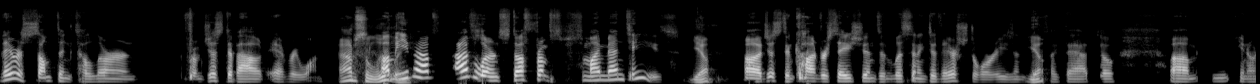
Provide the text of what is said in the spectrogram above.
There is something to learn from just about everyone. Absolutely. I mean, even I've I've learned stuff from my mentees. Yep. Uh, just in conversations and listening to their stories and things Yep. like that. So, um, you know,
